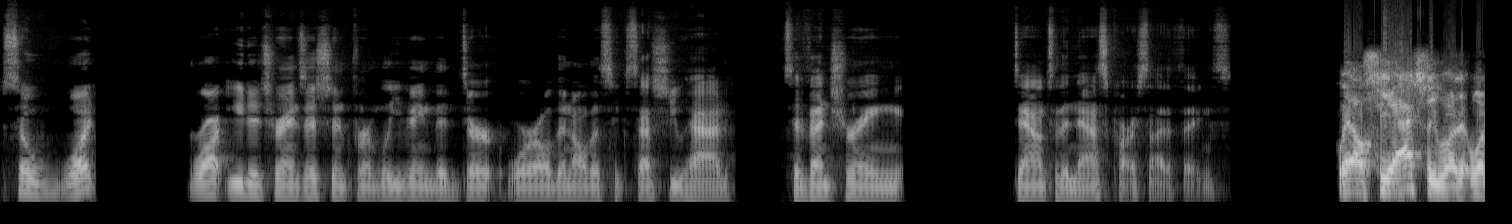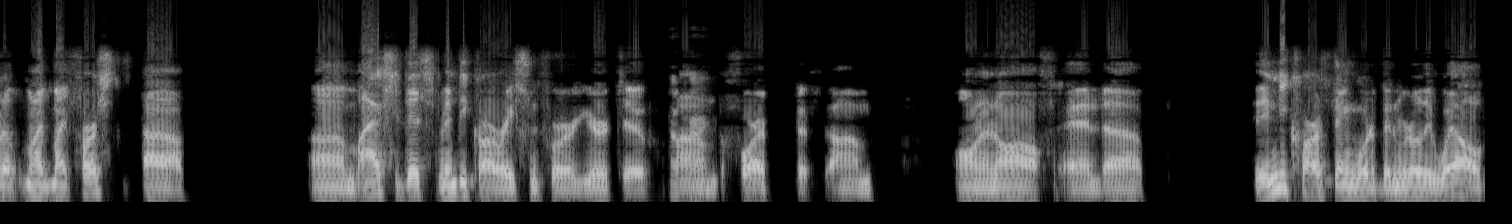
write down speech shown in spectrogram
so what brought you to transition from leaving the dirt world and all the success you had to venturing down to the NASCAR side of things? Well, see, actually, what what my my first uh, um, I actually did some IndyCar racing for a year or two okay. um, before I um, on and off, and uh, the IndyCar thing would have been really well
